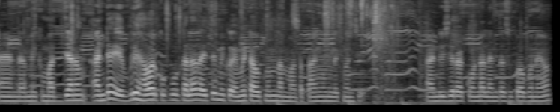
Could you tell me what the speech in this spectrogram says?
అండ్ మీకు మధ్యాహ్నం అంటే ఎవ్రీ హవర్కి ఒక్కొక్క కలర్ అయితే మీకు ఎమిట్ అవుతుంది అనమాట ప్యాంగాంగ్ లేక్ నుంచి. అండ్ చూసిరా కొండలు ఎంత సూపర్ ఉన్నాయో.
